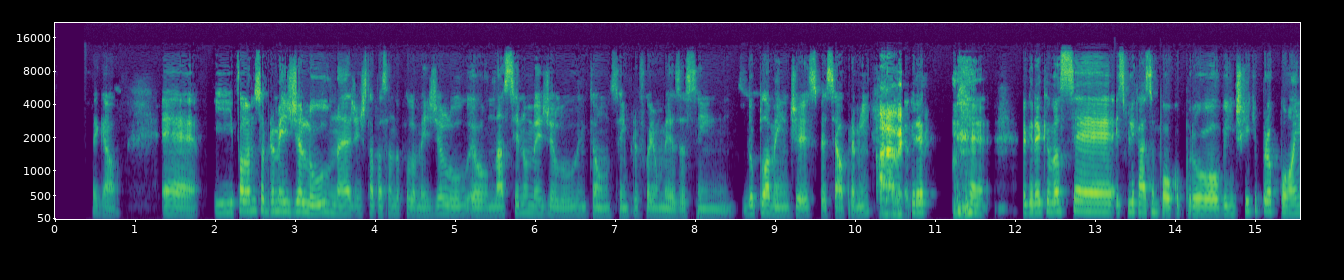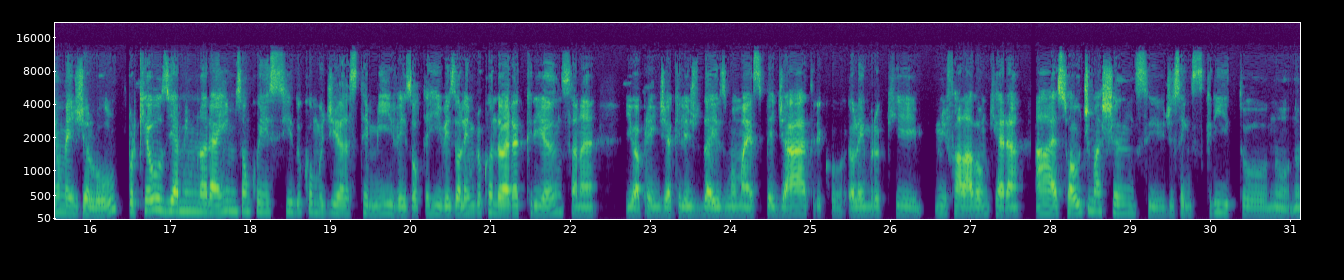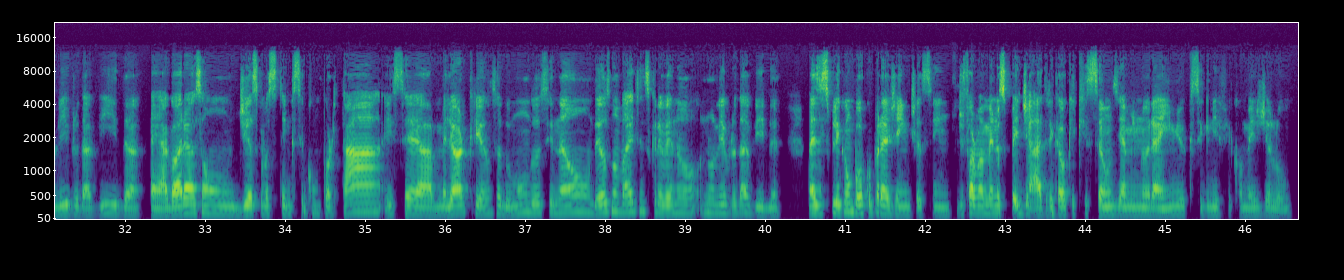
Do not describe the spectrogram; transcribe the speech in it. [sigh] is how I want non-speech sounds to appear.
Legal. É, e falando sobre o mês de Elul, né? A gente está passando pelo mês de Elul. Eu nasci no mês de Elul, então sempre foi um mês assim duplamente especial para mim. Parabéns. Eu queria, [laughs] eu queria que você explicasse um pouco para o ouvinte o que, que propõe o mês de Elul, porque os Yamim Noraim são conhecidos como dias temíveis ou terríveis. Eu lembro quando eu era criança, né? E eu aprendi aquele judaísmo mais pediátrico. Eu lembro que me falavam que era, ah, é sua última chance de ser inscrito no, no livro da vida. É, agora são dias que você tem que se comportar e ser a melhor criança do mundo, senão Deus não vai te inscrever no, no livro da vida. Mas explica um pouco pra gente, assim, de forma menos pediátrica, o que, que são os Yamim Noraim e o que significa o mês de Elul.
